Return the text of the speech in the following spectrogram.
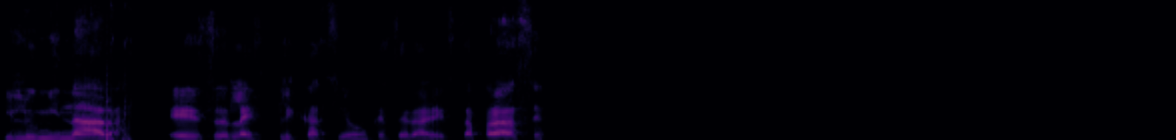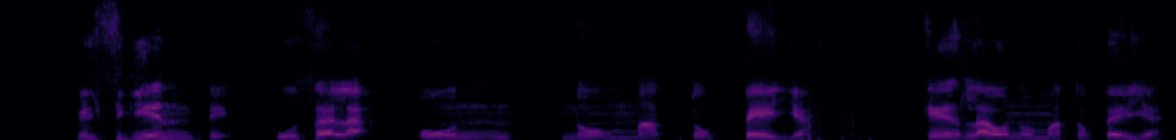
iluminada. Esa es la explicación que se da de esta frase. El siguiente usa la onomatopeya. ¿Qué es la onomatopeya?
